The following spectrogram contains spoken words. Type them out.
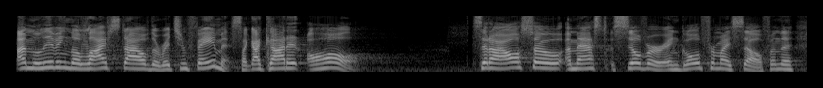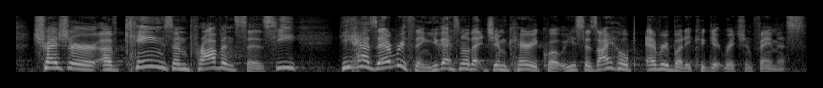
i'm living the lifestyle of the rich and famous. Like i got it all said, I also amassed silver and gold for myself and the treasure of kings and provinces. He, he has everything. You guys know that Jim Carrey quote. He says, I hope everybody could get rich and famous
